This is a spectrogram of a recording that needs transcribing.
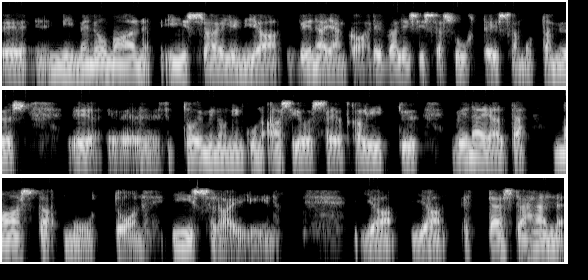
eh, nimenomaan Israelin ja Venäjän kahdenvälisissä suhteissa, mutta myös eh, eh, toiminut niin kuin asioissa, jotka liittyy Venäjältä maastamuuttoon Israeliin. Ja, ja tästähän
